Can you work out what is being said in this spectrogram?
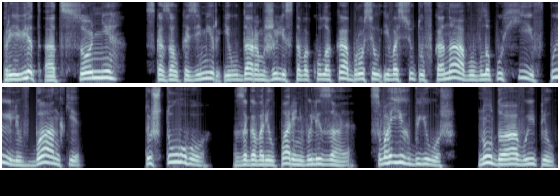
«Привет от Сонни», — сказал Казимир и ударом жилистого кулака бросил Ивасюту в канаву, в лопухи, в пыль, в банки. «Ты что?» — заговорил парень, вылезая. «Своих бьешь? Ну да, выпил.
